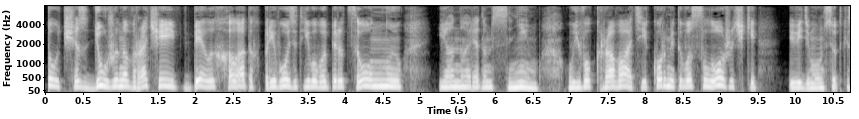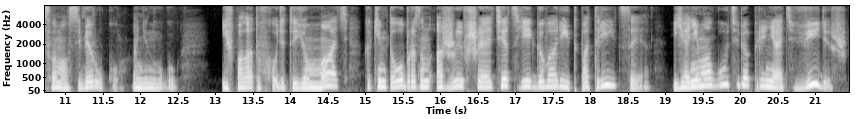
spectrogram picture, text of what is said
тотчас дюжина врачей в белых халатах привозит его в операционную, и она рядом с ним, у его кровати, и кормит его с ложечки. И, видимо, он все-таки сломал себе руку, а не ногу. И в палату входит ее мать, каким-то образом оживший отец ей говорит, «Патриция, я не могу тебя принять, видишь,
